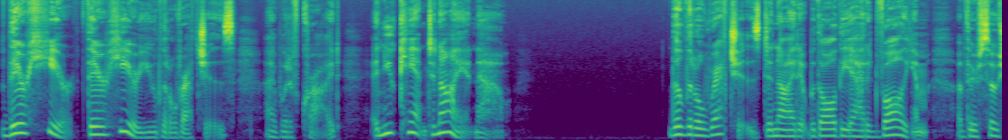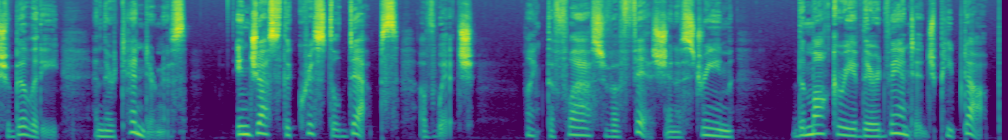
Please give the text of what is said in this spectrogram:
They're here, they're here, you little wretches, I would have cried, and you can't deny it now. The little wretches denied it with all the added volume of their sociability and their tenderness, in just the crystal depths of which, like the flash of a fish in a stream, the mockery of their advantage peeped up.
